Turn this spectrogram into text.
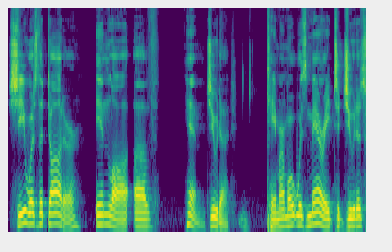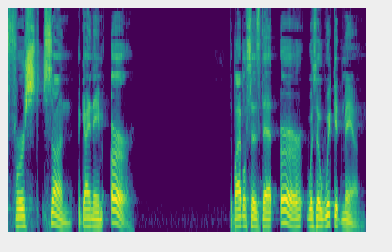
She was the daughter in law of him, Judah. Tamar was married to Judah's first son, a guy named Ur. The Bible says that Ur was a wicked man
